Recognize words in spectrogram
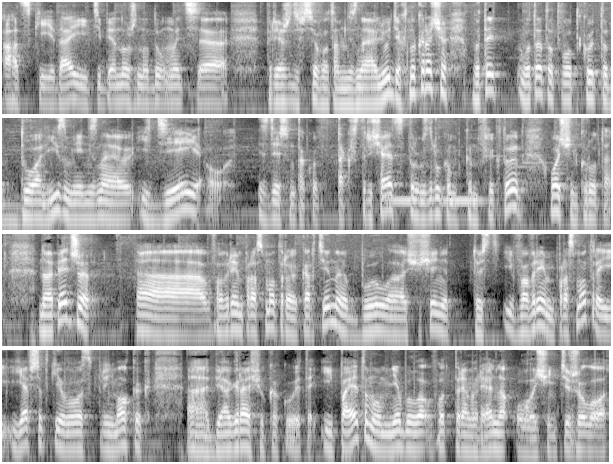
адский, да, и тебе нужно думать э, прежде всего, там, не знаю, о людях. Ну, короче, вот, э- вот этот вот какой-то дуализм, я не знаю, идей, здесь он такой так встречается друг с другом, конфликтует, очень круто. Но опять же, во время просмотра картины было ощущение, то есть и во время просмотра я все-таки его воспринимал как а, биографию какую-то, и поэтому мне было вот прям реально очень тяжело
